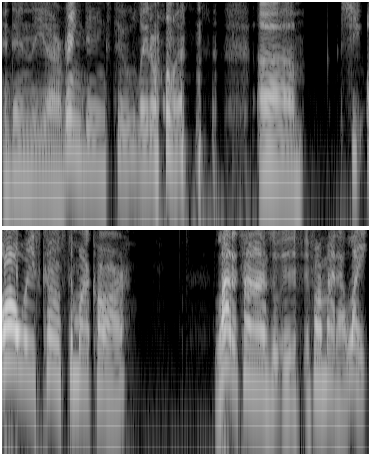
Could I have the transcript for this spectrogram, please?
and then the uh, ring dings too later on. um, she always comes to my car. A lot of times, if, if I'm at a light,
